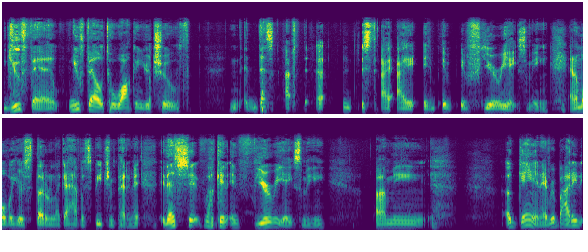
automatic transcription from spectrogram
you failed. You failed to walk in your truth that's uh, uh, I, I it, it, infuriates me, and I'm over here stuttering like I have a speech impediment. That shit fucking infuriates me. I mean, again, everybody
